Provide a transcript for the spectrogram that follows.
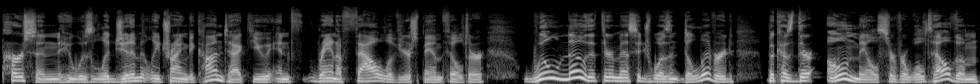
person who was legitimately trying to contact you and ran afoul of your spam filter will know that their message wasn't delivered because their own mail server will tell them,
